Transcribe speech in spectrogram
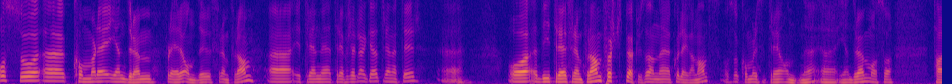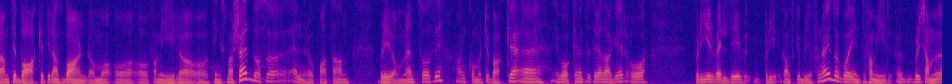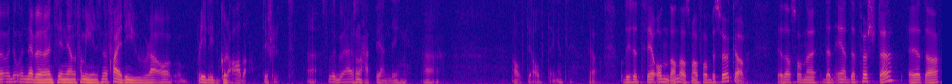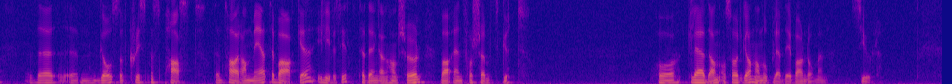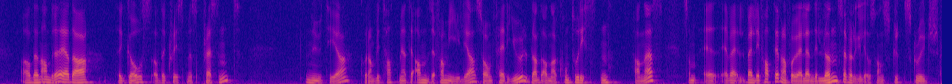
Og så eh, kommer det i en drøm flere ånder fremfor ham. eh, I tre, tre forskjellige, er det ikke det? Tre netter. Eh, og de trer fremfor ham. Først spøkelset av denne kollegaen hans, og så kommer disse tre åndene i en drøm, og så tar ham tilbake til hans barndom og, og, og familie og, og ting som har skjedd, og så ender det opp med at han blir omvendt, så å si. Han kommer tilbake eh, i våken etter tre dager og blir veldig, bli, ganske blid og fornøyd og går inn til familie, øh, blir sammen med nevøen sin igjen, familien sin, og feirer jula og blir litt glad da, til slutt. Eh, så det er sånn happy ending eh, alt i alt, egentlig. Ja, Og disse tre åndene da, som han får besøk av, det er da sånne, den, er, den første er da The um, Ghost of Christmas Past. Den tar han med tilbake i livet sitt til den gang han sjøl var en forsømt gutt. Og gledene og sorgene han opplevde i barndommens jul. Og den andre er da The Ghost of the Christmas Present. Nutida, hvor han blir tatt med til andre familier som feirer jul, bl.a. kontoristen hans, som er, er veldig fattig, for han får jo elendig lønn selvfølgelig hos han Scrooge.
